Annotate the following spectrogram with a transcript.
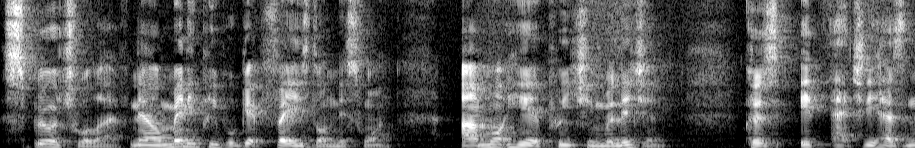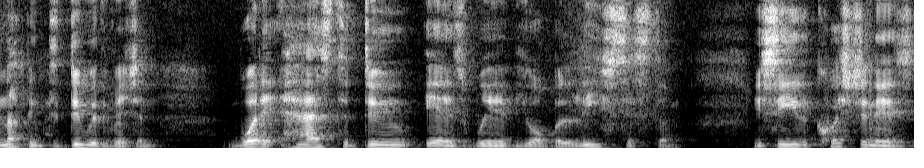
spiritual life. Now, many people get fazed on this one. I'm not here preaching religion because it actually has nothing to do with vision. What it has to do is with your belief system. You see, the question is,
